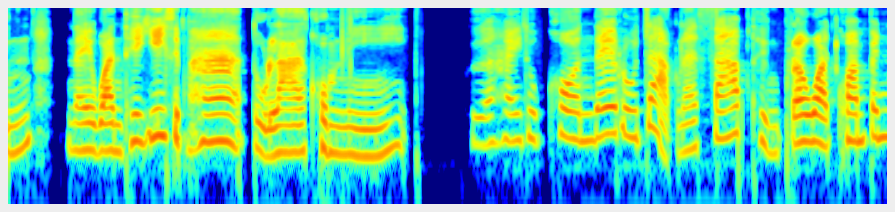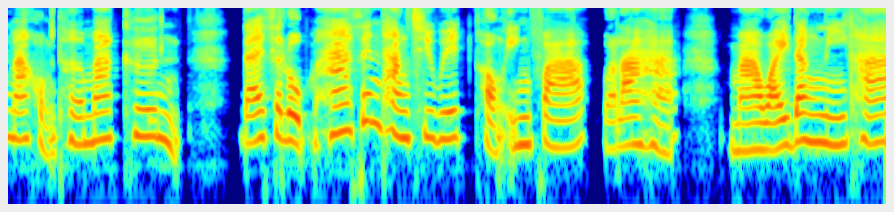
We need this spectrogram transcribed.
ลในวันที่ 25 ตุลาคมนี้ เพื่อให้ทุกคนได้รู้จักและทราบถึงประวัติความเป็นมาของเธอมากขึ้น ได้สรุป 5 เส้นทางชีวิตของอิงฟ้าวราหะ มาไว้ดังนี้ค่ะ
